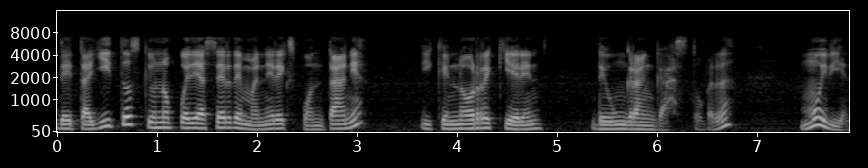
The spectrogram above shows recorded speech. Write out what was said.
detallitos que uno puede hacer de manera espontánea y que no requieren de un gran gasto, ¿verdad? Muy bien,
